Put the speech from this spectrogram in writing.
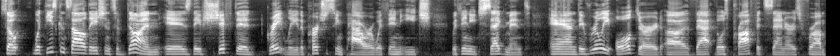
So, what these consolidations have done is they've shifted greatly the purchasing power within each within each segment and they've really altered uh, that those profit centers from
